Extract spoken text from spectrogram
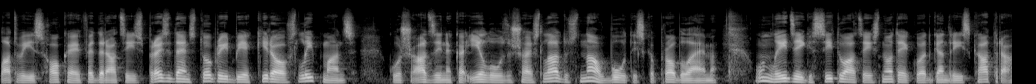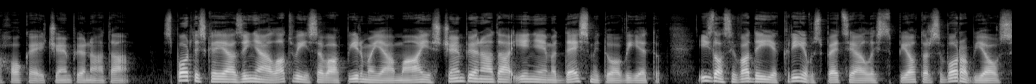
Latvijas Hokeja federācijas prezidents tobrīd bija Kirovs Lipmans, kurš atzina, ka ielūzušais ledus nav būtiska problēma, un līdzīgas situācijas notiekot gandrīz katrā hokeja čempionātā. Sportiskajā ziņā Latvija savā pirmajā mājas čempionātā ieņēma desmito vietu. Izlasi vadīja krievu speciālists Piotrs Vorobjovs,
